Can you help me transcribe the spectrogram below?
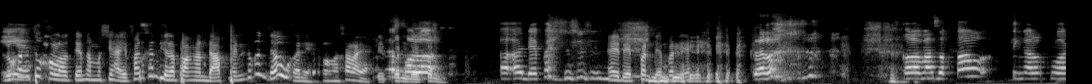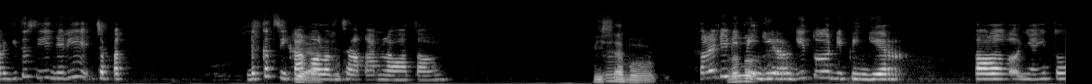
Lu kan Iya. tuh kalau latihan sama si Haifan kan di lapangan Dapen itu kan jauh kan ya, kalau nggak salah ya? Depen kalau- Depen. Eh, eh, Depan. Eh, Depen, Depen ya. kalau kalau masuk tol tinggal keluar gitu sih, jadi cepet deket sih kak Iya. kalau misalkan lewat tol. Bisa Hmm. bu. Soalnya dia di Lu- pinggir gitu, di pinggir tolnya itu.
